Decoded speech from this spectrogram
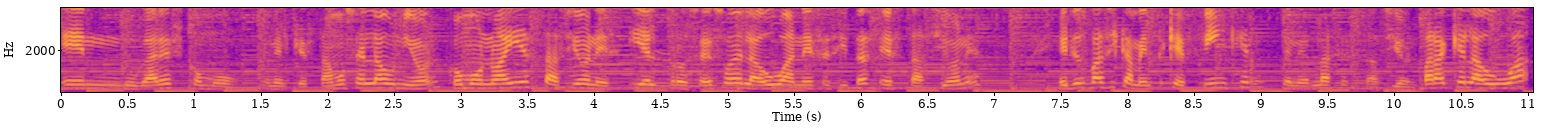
en lugares como en el que estamos en la Unión, como no hay estaciones y el proceso de la uva necesita estaciones, ellos básicamente que fingen tener las estaciones para que la uva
